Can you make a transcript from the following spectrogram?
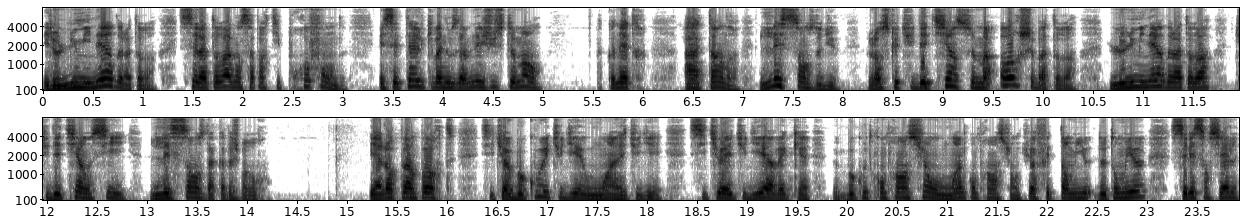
et le luminaire de la Torah, c'est la Torah dans sa partie profonde, et c'est elle qui va nous amener justement à connaître, à atteindre l'essence de Dieu. Lorsque tu détiens ce Ma'or Sheba Torah, le luminaire de la Torah, tu détiens aussi l'essence d'Akadosh Baruch et alors peu importe si tu as beaucoup étudié ou moins étudié, si tu as étudié avec beaucoup de compréhension ou moins de compréhension, tu as fait de ton mieux, de ton mieux c'est l'essentiel,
